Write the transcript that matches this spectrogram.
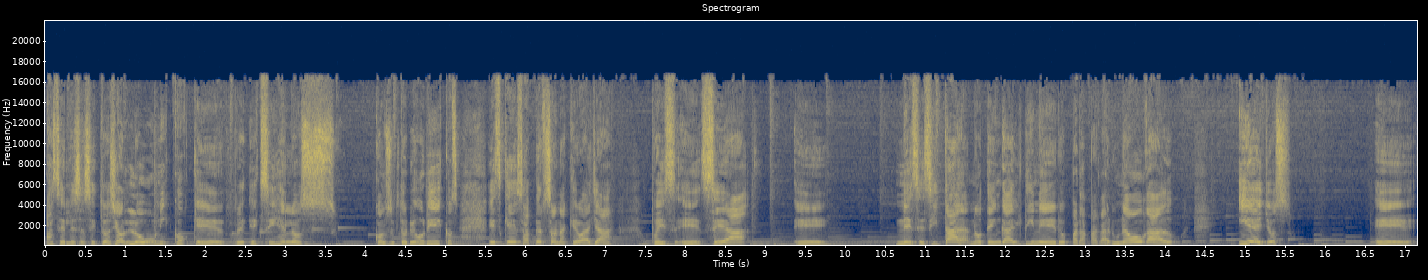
hacerle esa situación. Lo único que exigen los consultorios jurídicos es que esa persona que vaya pues eh, sea eh, necesitada, no tenga el dinero para pagar un abogado y ellos eh,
